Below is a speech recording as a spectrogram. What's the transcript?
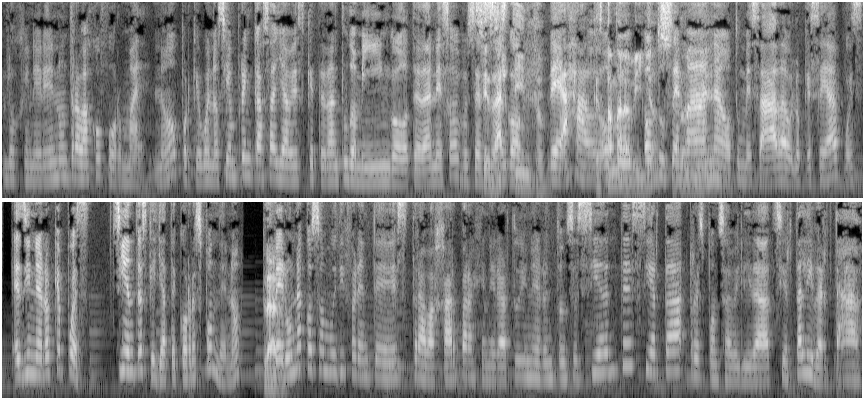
lo generé en un trabajo formal, ¿no? Porque bueno, siempre en casa ya ves que te dan tu domingo, te dan eso, pues es, algo de ajá, que está tu, o tu semana o tu mesada o lo que sea, pues es dinero que pues sientes que ya te corresponde, ¿no? Pero una cosa muy diferente es trabajar para generar tu dinero, entonces sientes cierta responsabilidad, cierta libertad.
